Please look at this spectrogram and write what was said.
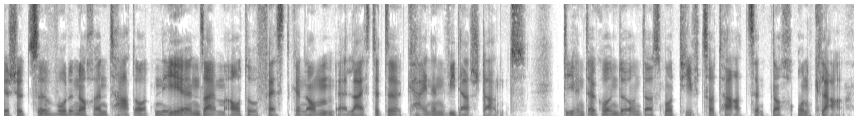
Der Schütze wurde noch in Tatortnähe in seinem Auto festgenommen, er leistete keinen Widerstand. Die Hintergründe und das Motiv zur Tat sind noch unklar.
